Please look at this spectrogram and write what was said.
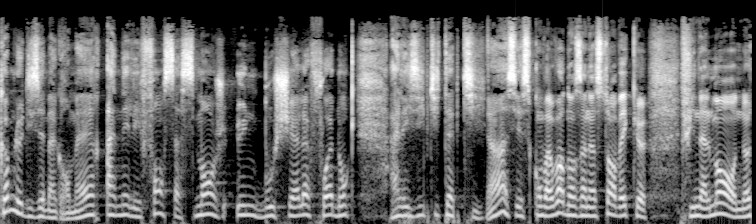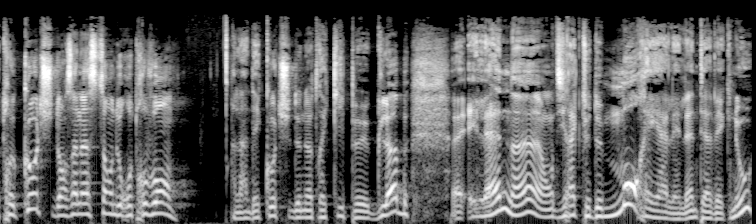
comme le disait ma grand-mère, un éléphant, ça se mange une bouchée à la fois. Donc, allez-y petit à petit. Hein. C'est ce qu'on va voir dans un instant avec euh, finalement notre coach. Dans un instant, nous retrouvons l'un des coachs de notre équipe euh, Globe, euh, Hélène, hein, en direct de Montréal. Hélène, t'es avec nous.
